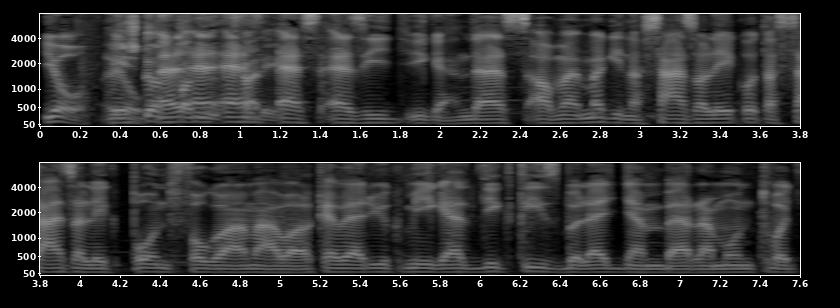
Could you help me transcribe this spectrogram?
Jó, És jó dönt a ez, felé. ez, ez így, igen, de ez, a, megint a százalékot a százalék pont fogalmával keverjük, míg eddig tízből egy emberre mondtuk, vagy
